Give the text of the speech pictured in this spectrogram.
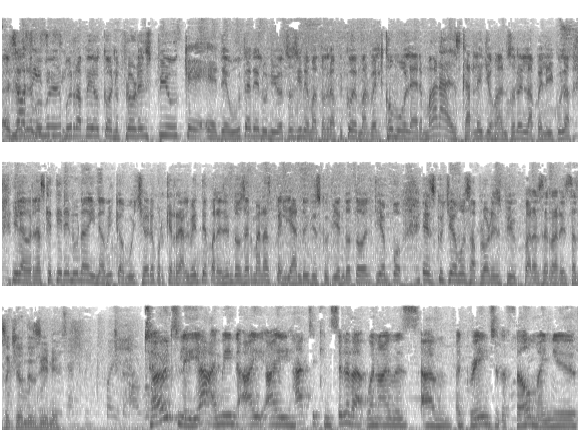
Eh, Cerremos sí, sí, muy, sí. muy rápido con Florence Pugh, que eh, debuta en el universo cinematográfico de Marvel como la hermana de Scarlett Johansson en la película. Y la verdad es que tienen una dinámica muy chévere porque realmente parecen dos hermanas peleando y discutiendo todo el tiempo. Escuchemos a Florence Pugh para cerrar esta sección de cine. Totally, yeah. I mean, I, I had to consider that when I was um, agreeing to the film. I knew,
